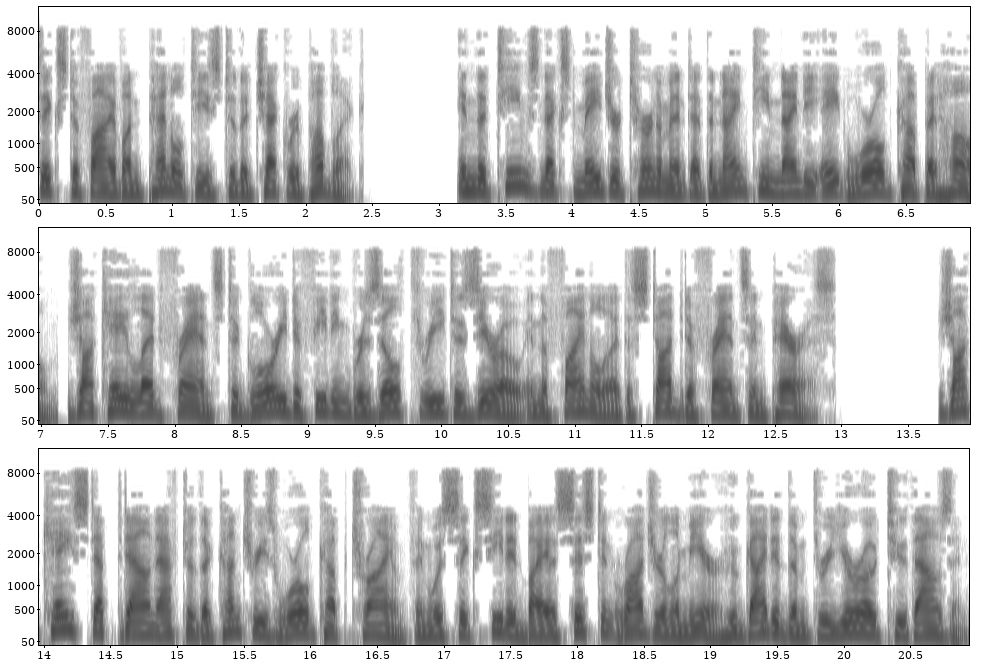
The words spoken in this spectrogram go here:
6–5 on penalties to the Czech Republic. In the team's next major tournament at the 1998 World Cup at home, Jacquet led France to glory defeating Brazil 3–0 in the final at the Stade de France in Paris. Jacquet stepped down after the country's World Cup triumph and was succeeded by assistant Roger Lemerre who guided them through Euro 2000.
